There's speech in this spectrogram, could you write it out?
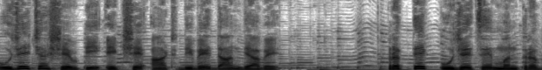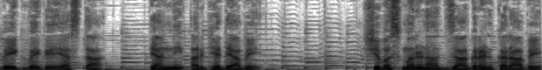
पूजेच्या शेवटी एकशे आठ दिवे दान द्यावे. प्रत्येक पूजेचे मंत्र वेगवेगळे असतात त्यांनी अर्घ्य द्यावे. शिवस्मरणात जागरण करावे.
